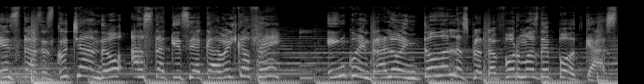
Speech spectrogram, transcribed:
es... Estás escuchando hasta que se acabe el café. Encuéntralo en todas las plataformas de podcast.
